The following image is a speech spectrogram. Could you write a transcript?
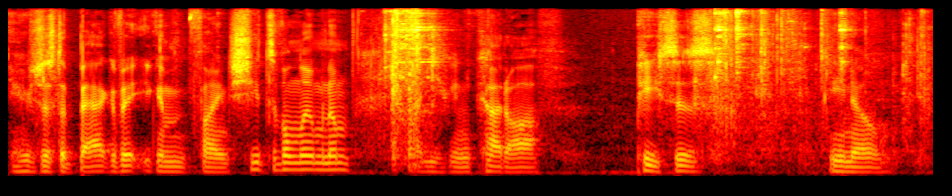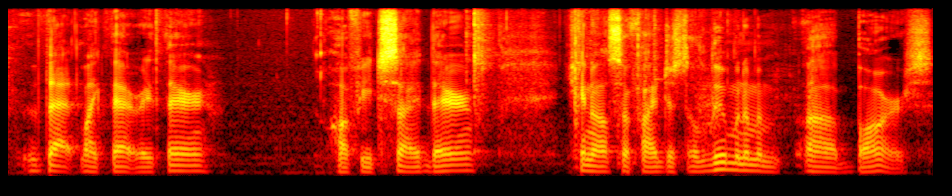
here's just a bag of it. You can find sheets of aluminum and you can cut off pieces, you know, that like that right there off each side there. You can also find just aluminum uh, bars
